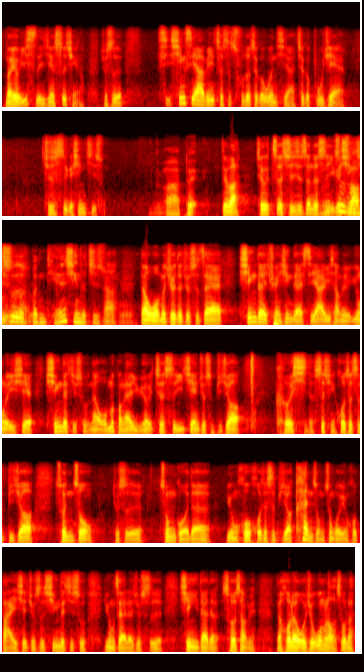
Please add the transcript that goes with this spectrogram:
蛮有意思的一件事情啊，就是新新 CRV 这次出的这个问题啊，这个部件其实是一个新技术，啊，对，对吧？这个这其实真的是一个新技术啊。本田新的技术，啊，那我们觉得就是在新的全新的 CRV 上面用了一些新的技术。那我们本来以为这是一件就是比较可喜的事情，或者是比较尊重就是中国的用户，或者是比较看重中国用户，把一些就是新的技术用在了就是新一代的车上面。那后来我就问老周了，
